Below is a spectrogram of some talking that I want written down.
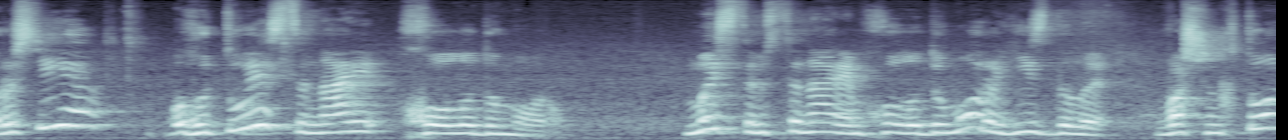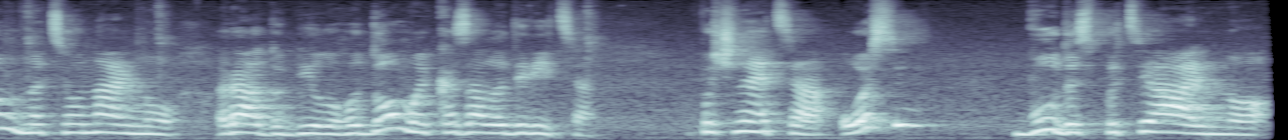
Росія готує сценарій холодомору. Ми з цим сценарієм холодомору їздили в Вашингтон в Національну раду Білого Дому і казали: дивіться, почнеться осінь, буде спеціально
